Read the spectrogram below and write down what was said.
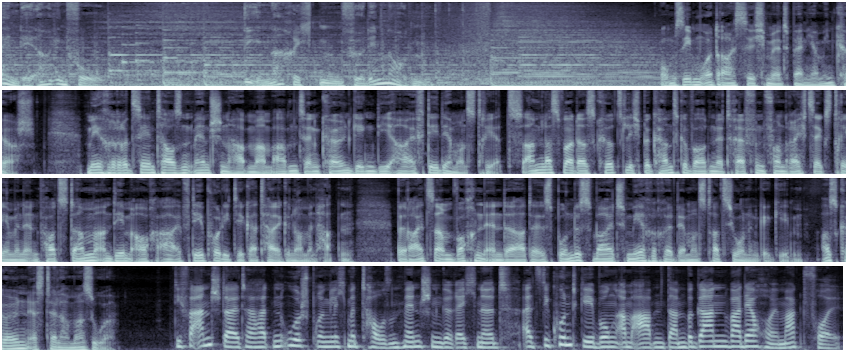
NDR Info. Die Nachrichten für den Norden. Um 7.30 Uhr mit Benjamin Kirsch. Mehrere Zehntausend Menschen haben am Abend in Köln gegen die AfD demonstriert. Anlass war das kürzlich bekannt gewordene Treffen von Rechtsextremen in Potsdam, an dem auch AfD-Politiker teilgenommen hatten. Bereits am Wochenende hatte es bundesweit mehrere Demonstrationen gegeben. Aus Köln Estella Masur. Die Veranstalter hatten ursprünglich mit 1000 Menschen gerechnet. Als die Kundgebung am Abend dann begann, war der Heumarkt voll.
